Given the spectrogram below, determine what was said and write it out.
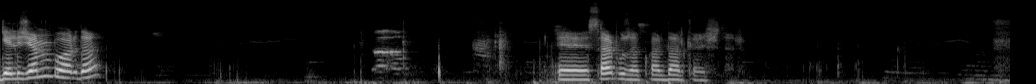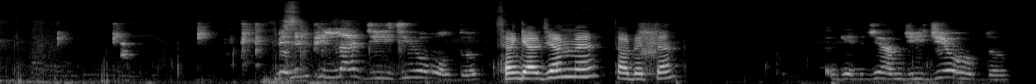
Geleceğim mi bu arada? Ee, Sarp uzaklarda arkadaşlar. Benim piller GG oldu. Sen gelecek mi tabletten? Geleceğim GG oldu.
